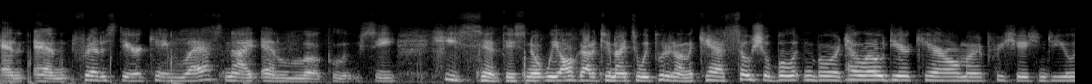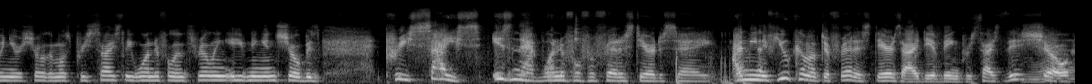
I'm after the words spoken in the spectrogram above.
And and Fred Astaire came last night and look, Lucy, he sent this note. We all got it tonight, so we put it on the cast social bulletin board. Hello, dear Carol. My appreciation to you and your show, the most precisely wonderful and thrilling evening in showbiz. Precise. Isn't that wonderful for Fred Astaire to say? I mean, if you come up to Fred Astaire's idea of being precise, this show,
